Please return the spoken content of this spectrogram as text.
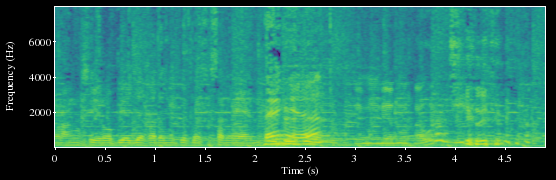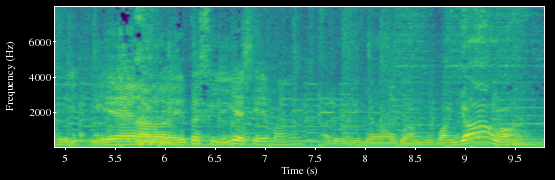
Orang si Robi aja kadang ikut basisan lenteng ya. Emang dia mau tawuran sih kali itu. I- iya kalau itu sih iya sih emang. Ada yang bawa bambu panjang banget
